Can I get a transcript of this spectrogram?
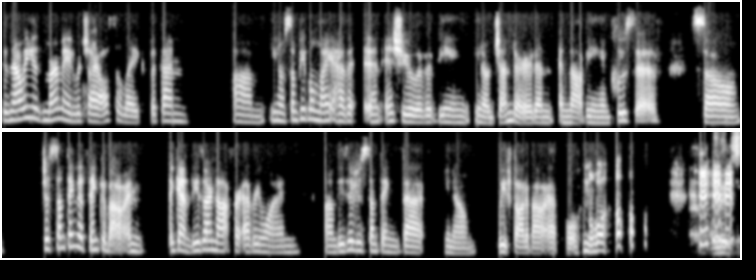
because now we use mermaid, which I also like, but then um, you know, some people might have an issue of it being, you know, gendered and and not being inclusive. So just something to think about. And again, these are not for everyone. Um, these are just something that, you know, we've thought about at Pole in the Wall. and it's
